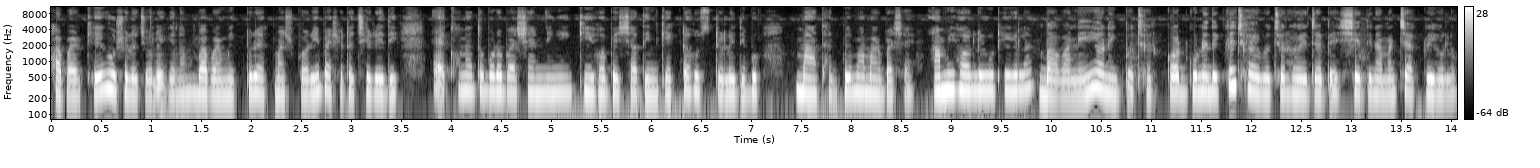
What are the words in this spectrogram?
খাবার খেয়ে গোসলে চলে গেলাম। বাবার মৃত্যুর এক মাস পরেই বাসাটা ছেড়ে দিই। এখন এত বড় বাসা নিয়ে কি হবে? স্বাধীনকে একটা হোস্টেলে দিব। মা থাকবে মামার বাসায়। আমি হলে উঠে গেলাম। বাবা নেই অনেক বছর। কট গুনে দেখলে ছয় বছর হয়ে যাবে। সেদিন আমার চাকরি হলো।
